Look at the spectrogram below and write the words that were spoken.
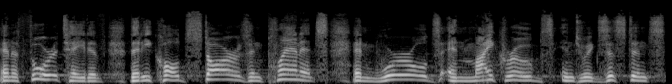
and authoritative that he called stars and planets and worlds and microbes into existence,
